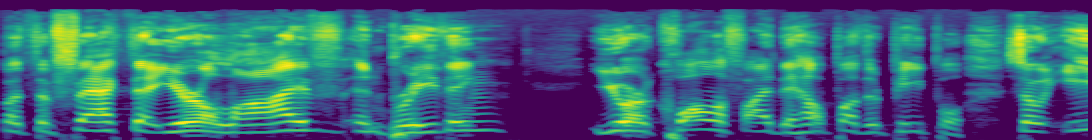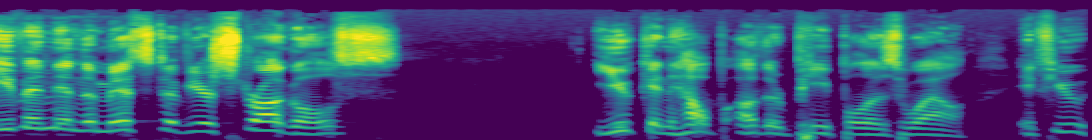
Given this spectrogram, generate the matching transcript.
But the fact that you're alive and breathing, you are qualified to help other people. So even in the midst of your struggles, you can help other people as well. If you,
